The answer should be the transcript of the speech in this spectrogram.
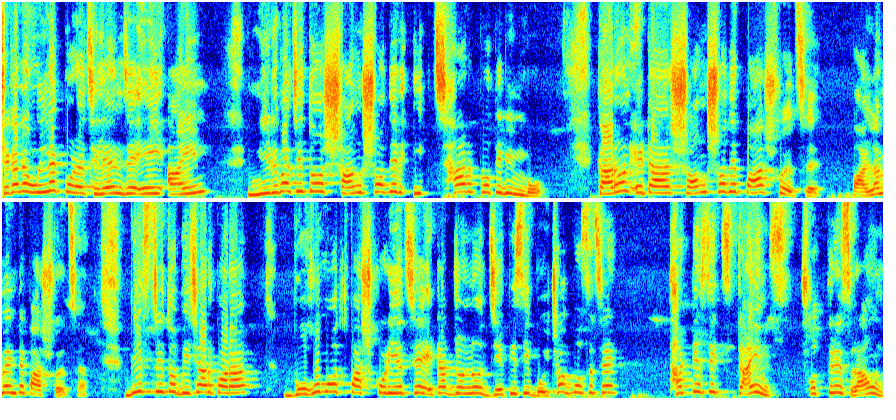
সেখানে উল্লেখ করেছিলেন যে এই আইন নির্বাচিত সাংসদের ইচ্ছার প্রতিবিম্ব। কারণ এটা সংসদে পাশ হয়েছে, পার্লামেন্টে পাশ হয়েছে। বিস্তৃত বিচার করা, বহুমত পাশ করিয়েছে, এটার জন্য জেপিসি বৈঠক বসেছে। থার্টি সিক্স টাইমস ছত্রিশ রাউন্ড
